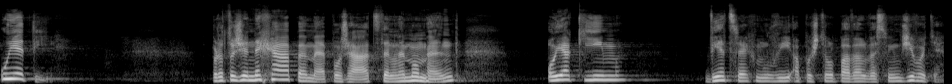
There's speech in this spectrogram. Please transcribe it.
ujetý. Protože nechápeme pořád tenhle moment, o jakým věcech mluví apoštol Pavel ve svém životě.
